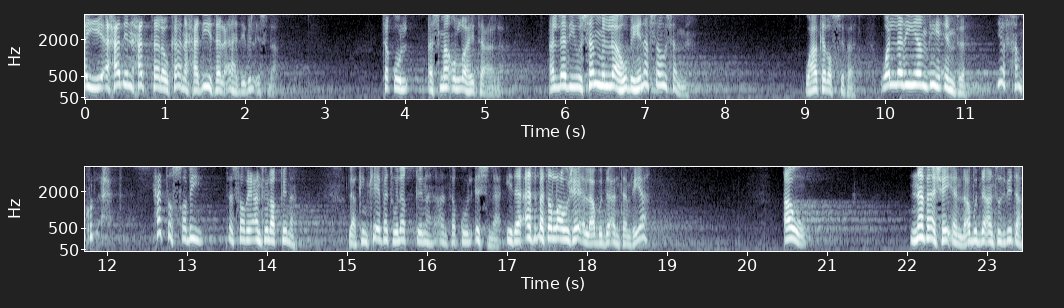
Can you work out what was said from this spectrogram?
أي أحد حتى لو كان حديث العهد بالإسلام. تقول أسماء الله تعالى. الذي يسمي الله به نفسه سمه. وهكذا الصفات. والذي ينفيه إنفه. يفهم كل أحد. حتى الصبي تستطيع أن تلقنه. لكن كيف تلقنه؟ أن تقول اسمع إذا أثبت الله شيئا لابد أن تنفيه. أو نفى شيئا لابد أن تثبته.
